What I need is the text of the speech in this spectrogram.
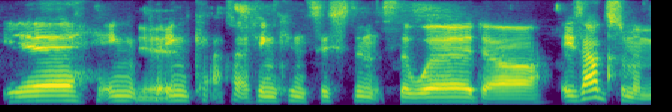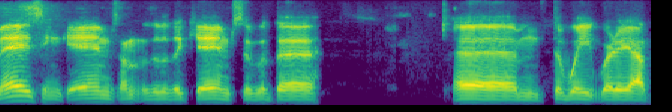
yeah, in, Yeah. in, I don't know if inconsistent's the word or he's had some amazing games and the the games there were the um the week where he had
